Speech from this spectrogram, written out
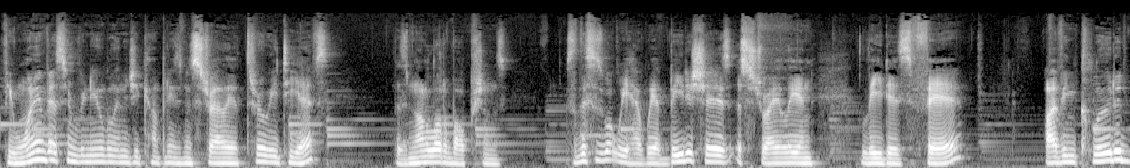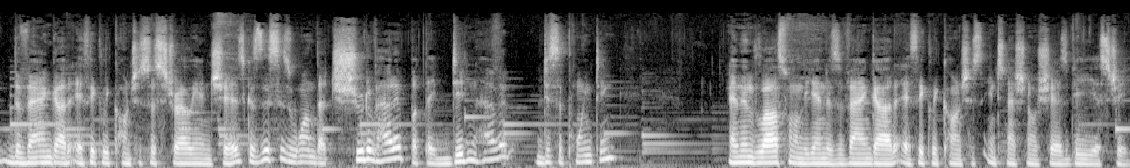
If you want to invest in renewable energy companies in Australia through ETFs, there's not a lot of options. So this is what we have. We have BetaShares Australian Leaders Fair. I've included the Vanguard Ethically Conscious Australian shares because this is one that should have had it, but they didn't have it. Disappointing. And then the last one on the end is Vanguard Ethically Conscious International Shares VESG.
